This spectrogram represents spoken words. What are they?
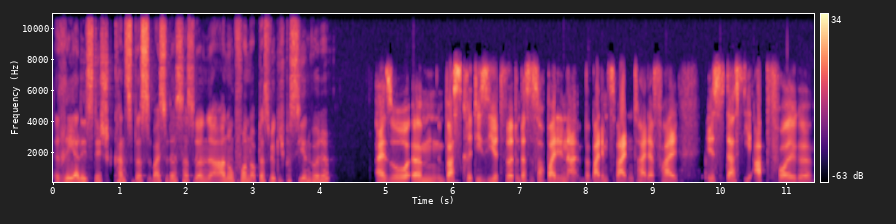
realistisch? Kannst du das, weißt du das? Hast du da eine Ahnung von, ob das wirklich passieren würde? Also, ähm, was kritisiert wird, und das ist auch bei, den, bei dem zweiten Teil der Fall, ist, dass die Abfolge,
